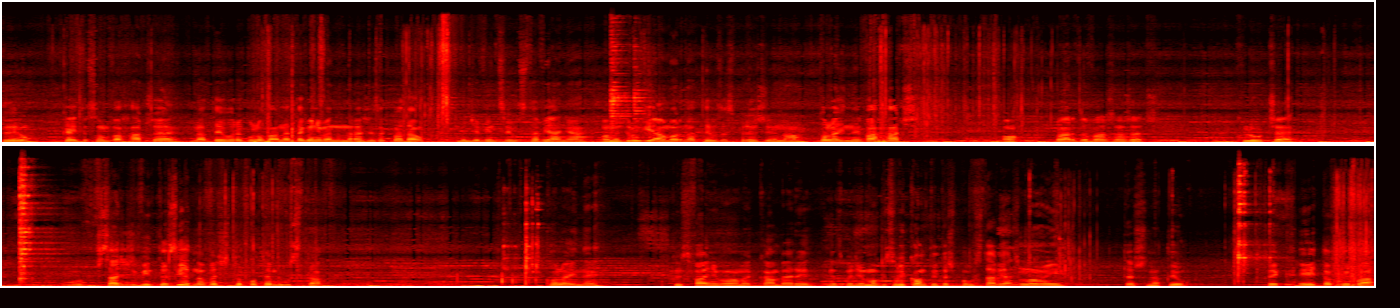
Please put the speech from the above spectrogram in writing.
tył. Ok, to są wahacze na tył regulowane. Tego nie będę na razie zakładał. Będzie więcej ustawiania. Mamy drugi amor na tył ze sprężyną. Kolejny wahacz. O, bardzo ważna rzecz. Klucze. Bo wsadzić gwint to jest jedno, weź to potem usta. Kolejny. To jest fajnie, bo mamy kamery, więc będziemy mogli sobie kąty też poustawiać. No i też na tył. Pyk. I to chyba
